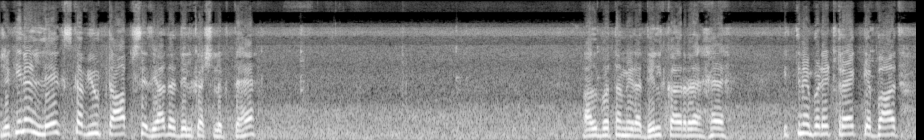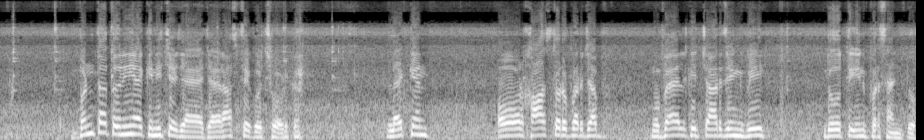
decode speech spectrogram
यकीनन लेक्स का व्यू टॉप से ज़्यादा दिलकश लगता है। अलबत्ता मेरा दिल कर रहा है। इतने बड़े ट्रैक के बाद बनता तो नहीं है कि नीचे जाया जाए, रास्ते को छोड़कर। लेकिन, और ख़ास तौर पर जब मोबाइल की चार्जिंग भी दो तीन परसेंट हो।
